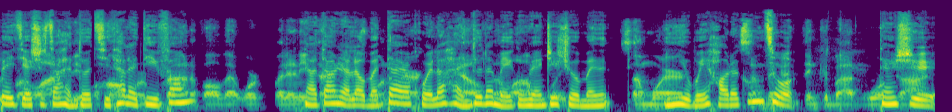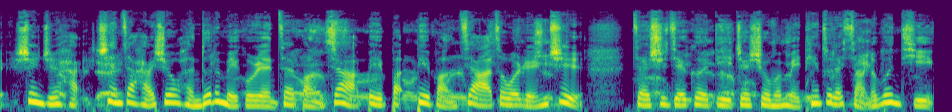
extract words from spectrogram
被劫持在很多其他的地方。那当然了，我们带回了很多的美国人，这是我们引以为豪的工作。但是，甚至还现在还是有很多的美国人在绑架、被绑、被绑架作为人质，在世界各地，这是我们每天都在想的问题。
